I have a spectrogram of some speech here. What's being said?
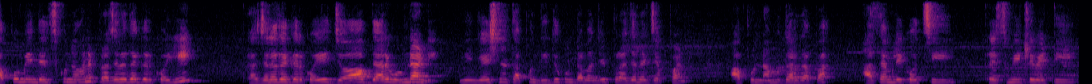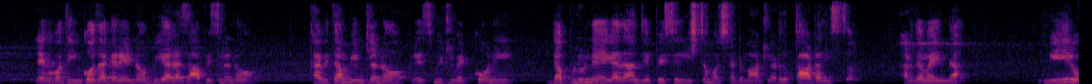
తప్పు మేము తెలుసుకున్నామని ప్రజల దగ్గరకు పోయి ప్రజల దగ్గరకు పోయి జవాబుదారిగా ఉండండి. మేము చేసిన తప్పును దిద్దుకుంటామని చెప్పి ప్రజలకు చెప్పండి. అప్పుడు నమ్ముతారు తప్ప అసెంబ్లీకి వచ్చి ప్రెస్ మీట్లు పెట్టి లేకపోతే ఇంకో దగ్గర ఏనో బీఆర్ఎస్ ఆఫీసులనో కవితమ్మ ఇంట్లోనో ప్రెస్ మీట్లు పెట్టుకొని డబ్బులు ఉన్నాయి కదా అని చెప్పేసి ఇష్టం వచ్చినట్టు మాట్లాడుతూ తాట తీస్తారు. అర్థమైందా? మీరు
